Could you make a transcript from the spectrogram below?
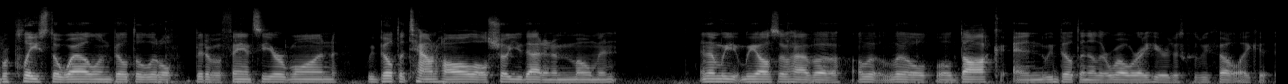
replaced a well and built a little bit of a fancier one. We built a town hall. I'll show you that in a moment. And then we, we also have a, a little, little, dock, and we built another well right here just because we felt like it.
